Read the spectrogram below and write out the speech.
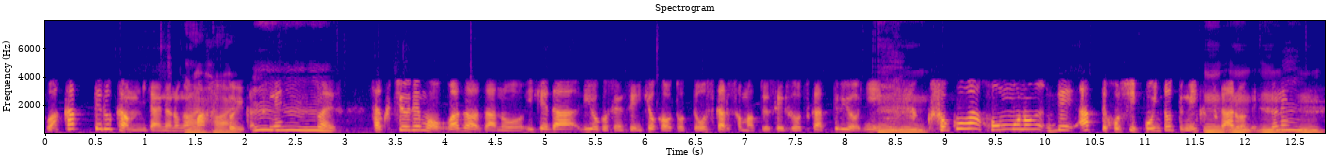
分かってる感みたいなのが増すという。かですね、はいはいうんうんうん作中でもわざわざあの池田理代子先生に許可を取って、オスカル様というセリフを使ってるように、うんうんそこは本物であってほしいポイントっていうのがいくつかあるわけですよね。うんうんうん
